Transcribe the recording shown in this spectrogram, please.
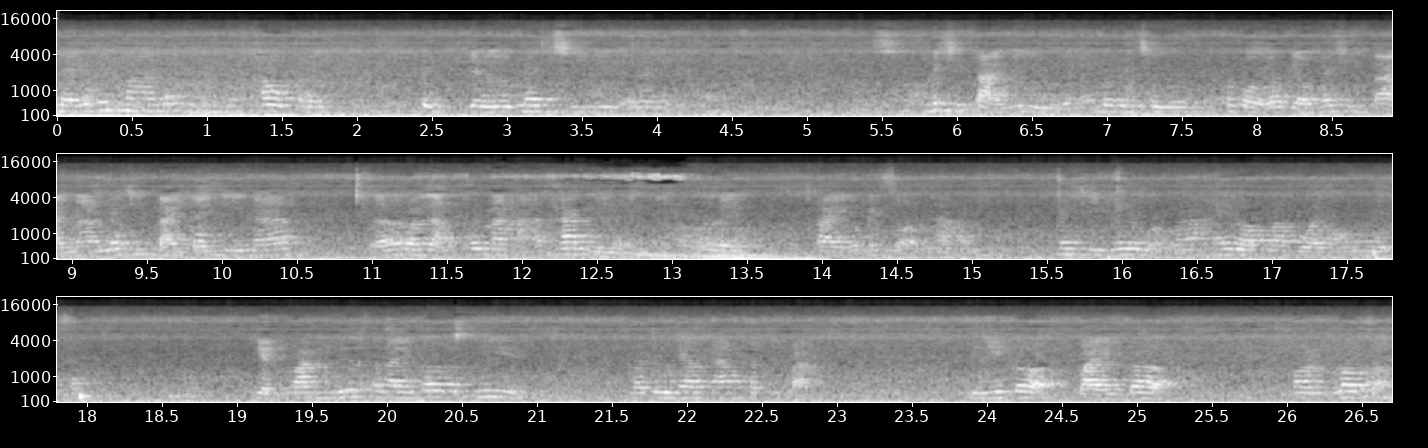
ไหนก็ไม่มาแล้วเข้าไปไปเจอแม่ชีอะไร ม่ชีตายไม่อยู่กันนั้นก็ไปเชิญเขาบอกว่าเดี๋ยวแม่ชีตายมาแม่ชีตายใจดีนะ แล้ววันหลังค่อยมาหาท่านอะไรอย่างเงี้ยก็เลยไปก็ไปสอบถามแม่ชีก็เลยบอกว่าให้ลองมาบวชดูสักเจ็ดวันหรืออะไรก็ที่มาดูแนวทางปฏิบัติ ทีนี้ก็ไปก็พอรอบสอง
